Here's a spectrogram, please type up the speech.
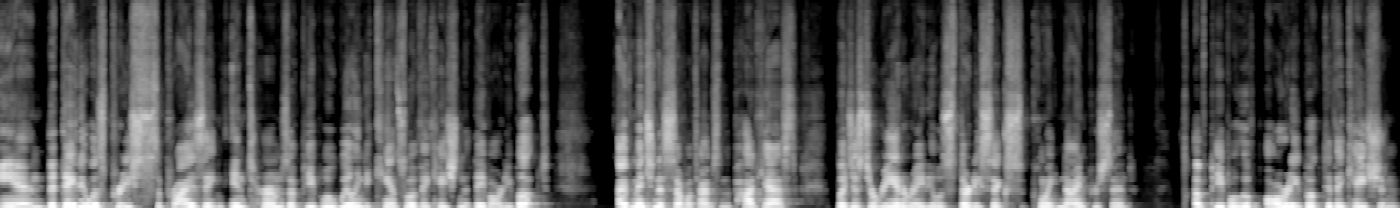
and the data was pretty surprising in terms of people willing to cancel a vacation that they've already booked. I've mentioned this several times in the podcast, but just to reiterate, it was 36.9% of people who have already booked a vacation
